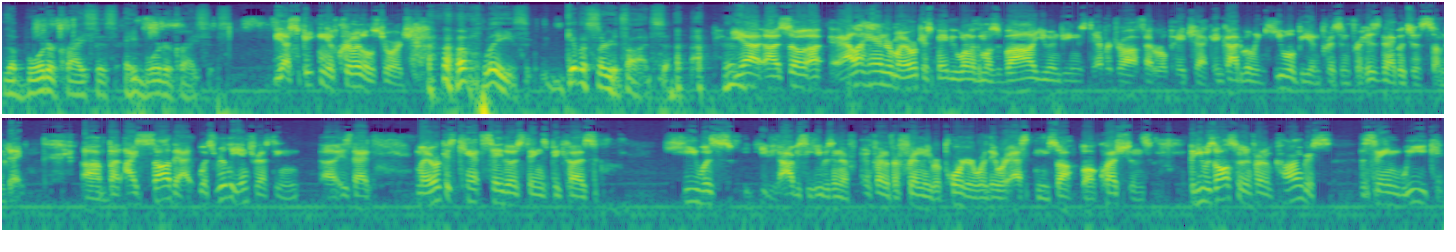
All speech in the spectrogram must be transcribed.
the border crisis a border crisis. Yeah, speaking of criminals, George. Please, give us your thoughts. yeah, uh, so uh, Alejandro Mayorkas may be one of the most vile human beings to ever draw a federal paycheck, and God willing, he will be in prison for his negligence someday. Um, but I saw that. What's really interesting uh, is that Mayorkas can't say those things because he was he, obviously he was in, a, in front of a friendly reporter where they were asking softball questions, but he was also in front of Congress the same week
